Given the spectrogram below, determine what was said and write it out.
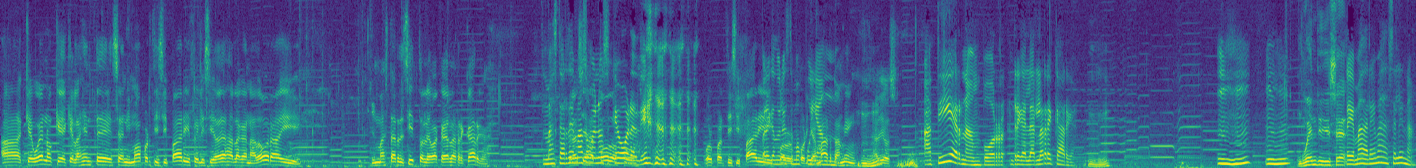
Ah, qué bueno que, que la gente se animó a participar y felicidades a la ganadora y, y más tardecito le va a caer la recarga Más tarde, Gracias más o menos, ¿qué por- hora? por participar y Para que no le por, estemos por llamar también. Adiós. A ti, Hernán, por regalar la recarga. Wendy dice, La llamada, la llamada, Selena.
